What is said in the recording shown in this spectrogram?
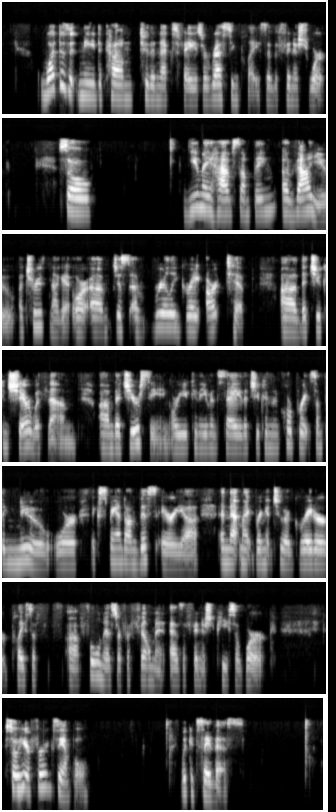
what does it need to come to the next phase or resting place of the finished work? So, you may have something of value, a truth nugget, or um, just a really great art tip uh, that you can share with them um, that you're seeing, or you can even say that you can incorporate something new or expand on this area, and that might bring it to a greater place of uh, fullness or fulfillment as a finished piece of work. So, here, for example, we could say this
